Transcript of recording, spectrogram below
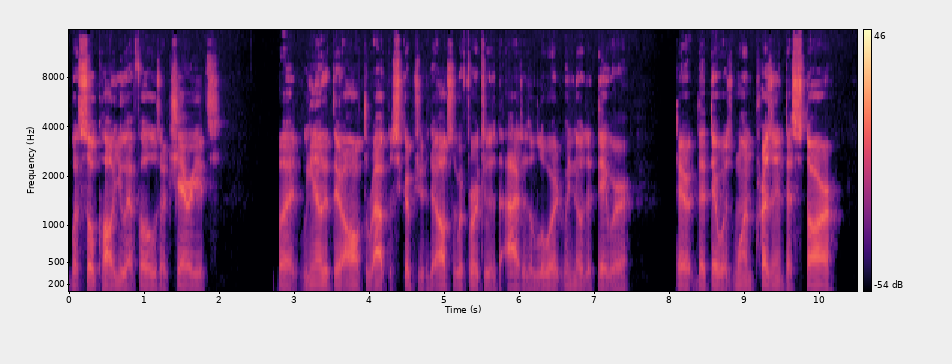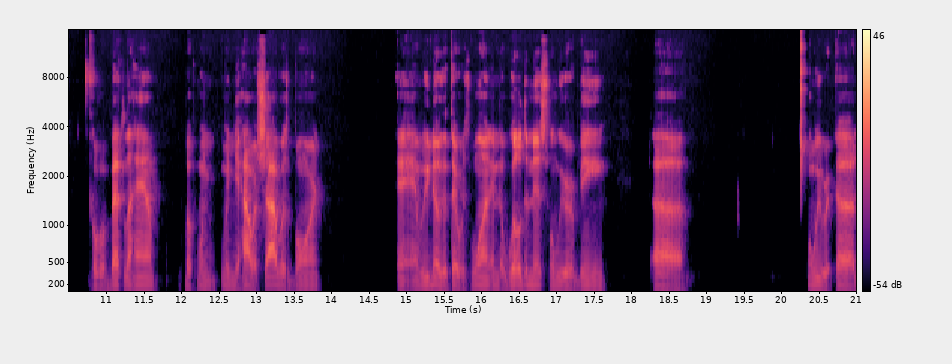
what so-called UFOs or chariots but we know that they're all throughout the scriptures. They're also referred to as the eyes of the Lord. We know that they were there that there was one present, that star over Bethlehem. But when when Yahweh Shah was born, and we know that there was one in the wilderness when we were being uh, when we were uh,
